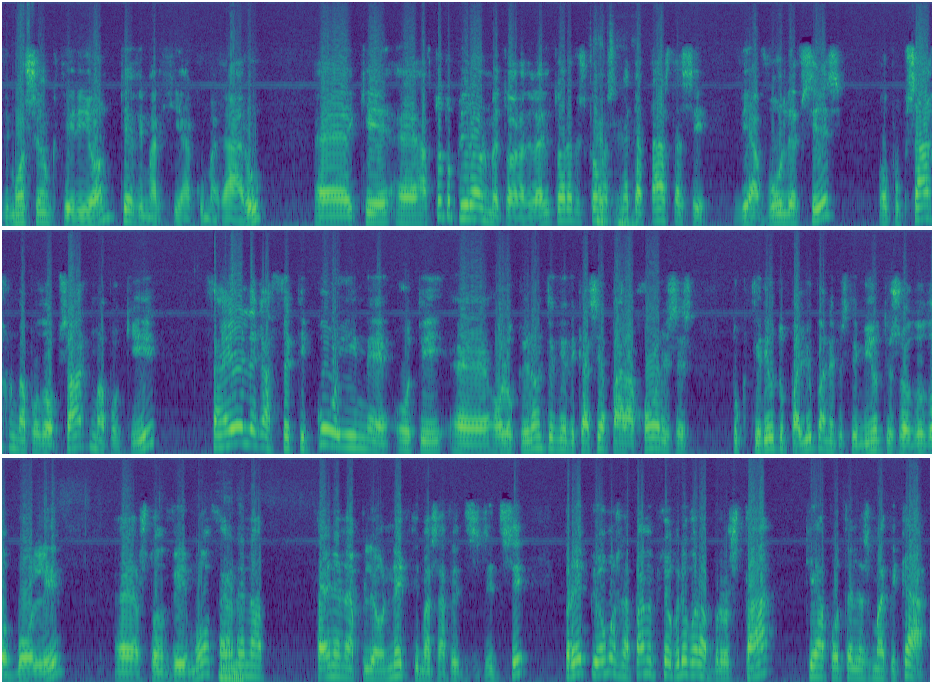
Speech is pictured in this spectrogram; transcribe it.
δημόσιων κτηρίων και δημαρχιακού μεγάρου και αυτό το πληρώνουμε τώρα. Δηλαδή τώρα βρισκόμαστε σε μια κατάσταση διαβούλευσης όπου ψάχνουμε από εδώ, ψάχνουμε από εκεί, θα έλεγα θετικό είναι ότι ε, ολοκληρώνεται η διαδικασία παραχώρησης του κτηρίου του παλιού Πανεπιστημίου της Οδού Δομπόλη ε, στον Δήμο. Θα, ναι, είναι ναι. ένα, θα είναι ένα πλεονέκτημα σε αυτή τη συζήτηση. Πρέπει όμως να πάμε πιο γρήγορα μπροστά και αποτελεσματικά.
